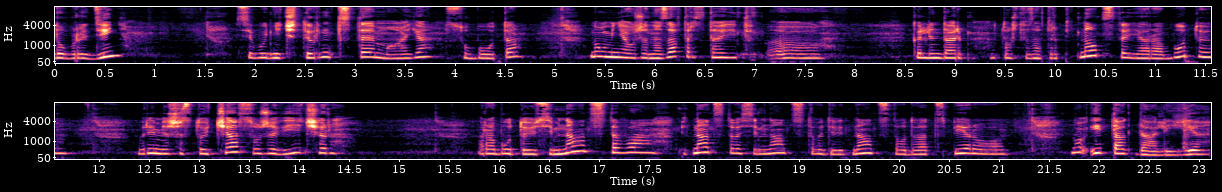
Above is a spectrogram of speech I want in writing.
добрый день. Сегодня 14 мая, суббота. Но у меня уже на завтра стоит э, календарь, потому что завтра 15 я работаю. Время 6 час, уже вечер. Работаю 17, 15, 17, 19, 21, ну и так далее.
